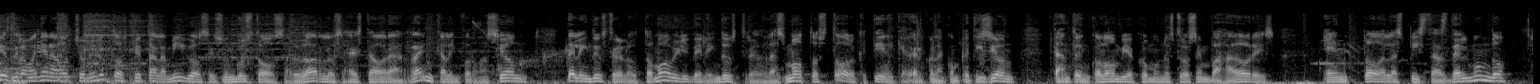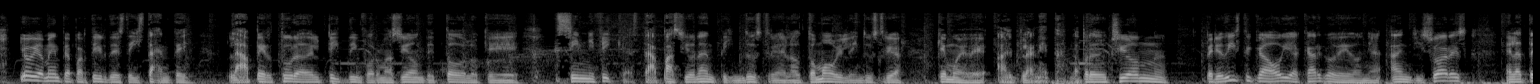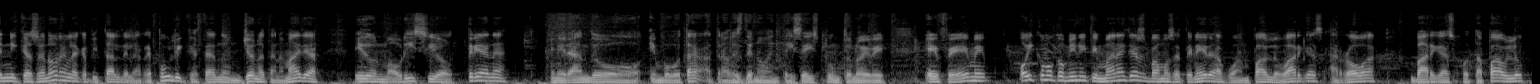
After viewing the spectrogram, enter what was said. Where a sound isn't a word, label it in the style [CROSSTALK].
10 de la mañana, 8 minutos. ¿Qué tal amigos? Es un gusto saludarlos. A esta hora arranca la información de la industria del automóvil, de la industria de las motos, todo lo que tiene que ver con la competición, tanto en Colombia como nuestros embajadores en todas las pistas del mundo. Y obviamente a partir de este instante, la apertura del pit de información de todo lo que significa esta apasionante industria del automóvil, la industria que mueve al planeta. La producción periodística hoy a cargo de doña Angie Suárez. En la técnica sonora en la capital de la República están don Jonathan Amaya y don Mauricio Triana, generando en Bogotá a través de 96.9 FM. Hoy como Community Managers vamos a tener a Juan Pablo Vargas, arroba Vargas J. Pablo,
